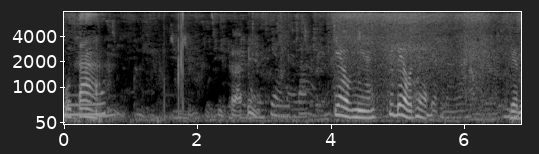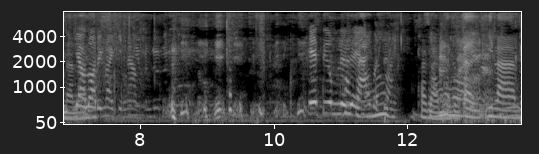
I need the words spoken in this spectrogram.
กูต้ากระตู้แก้วเนี่ยคือเบลแท้เดือนนั้นเดี๋ยวรอเด็กหน่อยกินน้ำเทเติมเลยเลยเอาหมดเลย ข้างหลังนะไก่อีลาแบ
